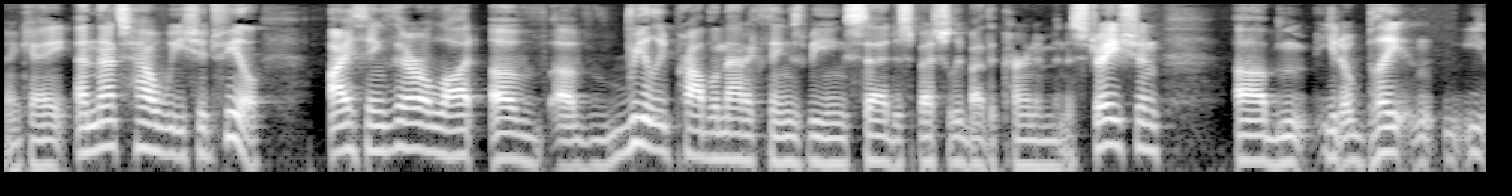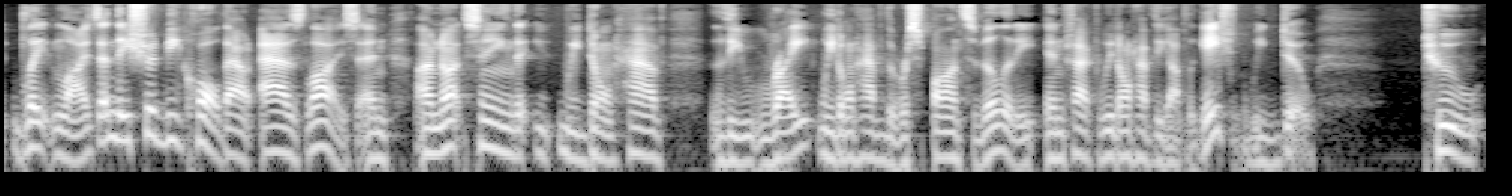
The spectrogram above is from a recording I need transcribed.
Okay? And that's how we should feel. I think there are a lot of, of really problematic things being said, especially by the current administration. Um, you know, blatant, blatant lies, and they should be called out as lies. And I'm not saying that we don't have the right, we don't have the responsibility. In fact, we don't have the obligation. We do to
